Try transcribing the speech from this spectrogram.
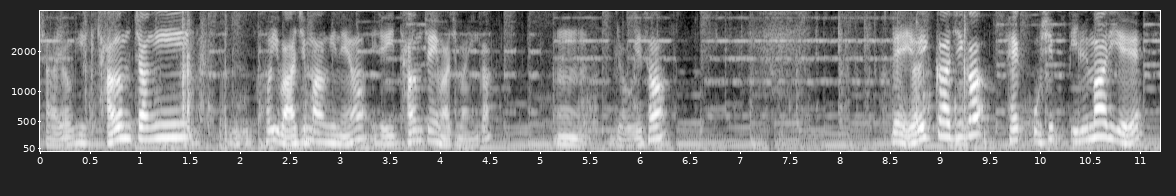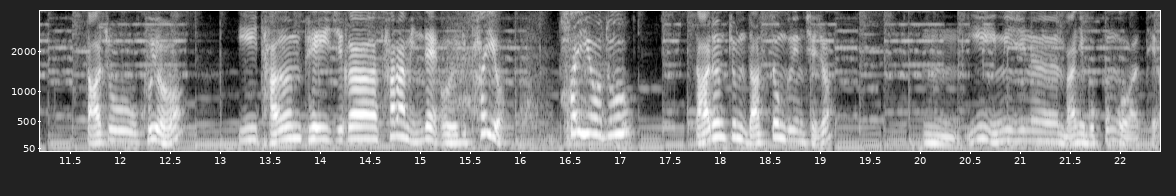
자 여기 다음 장이 거의 마지막이네요. 이제 이 다음 장이 마지막인가? 음 여기서 네 여기까지가 151마리의 나조고요. 이 다음 페이지가 사람인데 어 여기 파이어 파이어도 나름 좀 낯선 그림체죠. 음 이 이미지는 많이 못 본 것 같아요.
